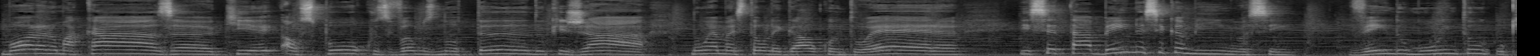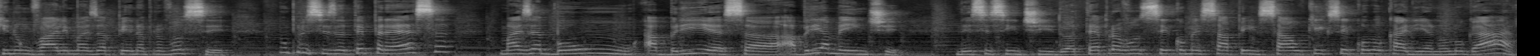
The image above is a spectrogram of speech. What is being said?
mora numa casa que aos poucos vamos notando que já não é mais tão legal quanto era, e você tá bem nesse caminho assim, vendo muito o que não vale mais a pena para você. Não precisa ter pressa, mas é bom abrir essa, abrir a mente nesse sentido, até para você começar a pensar o que, que você colocaria no lugar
